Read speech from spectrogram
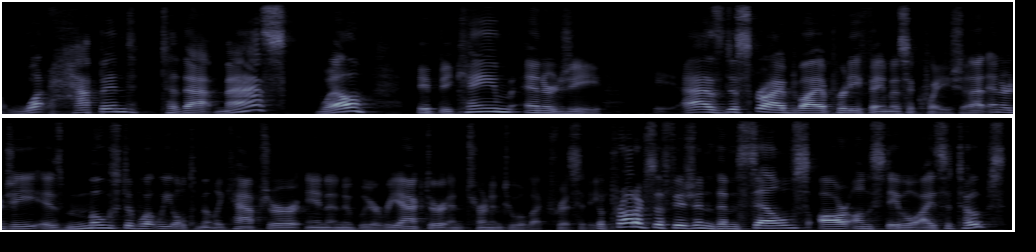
What happened to that mass? Well, it became energy as described by a pretty famous equation. That energy is most of what we ultimately capture in a nuclear reactor and turn into electricity. The products of fission themselves are unstable isotopes,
